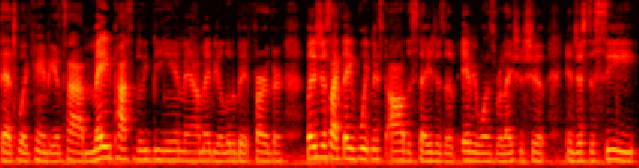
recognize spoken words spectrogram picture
that's what Candy and Ty may possibly be in now, maybe a little bit further. But it's just like they've witnessed all the stages of everyone's relationship and just to see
